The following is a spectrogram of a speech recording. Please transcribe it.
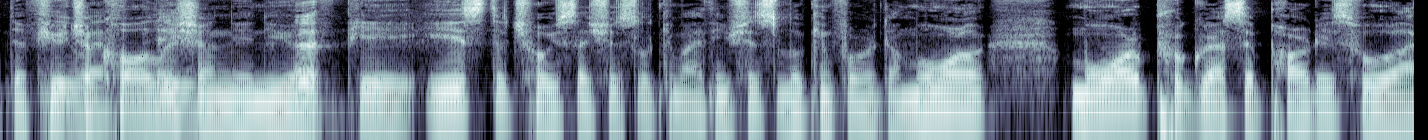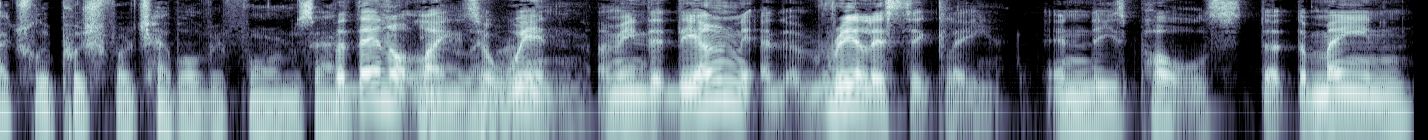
the future UFP. coalition in UFP is the choice that she's looking. For. I think she's looking for the more, more progressive parties who actually push for chaebol reforms. And, but they're not likely to win. I mean, the, the only realistically in these polls that the main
